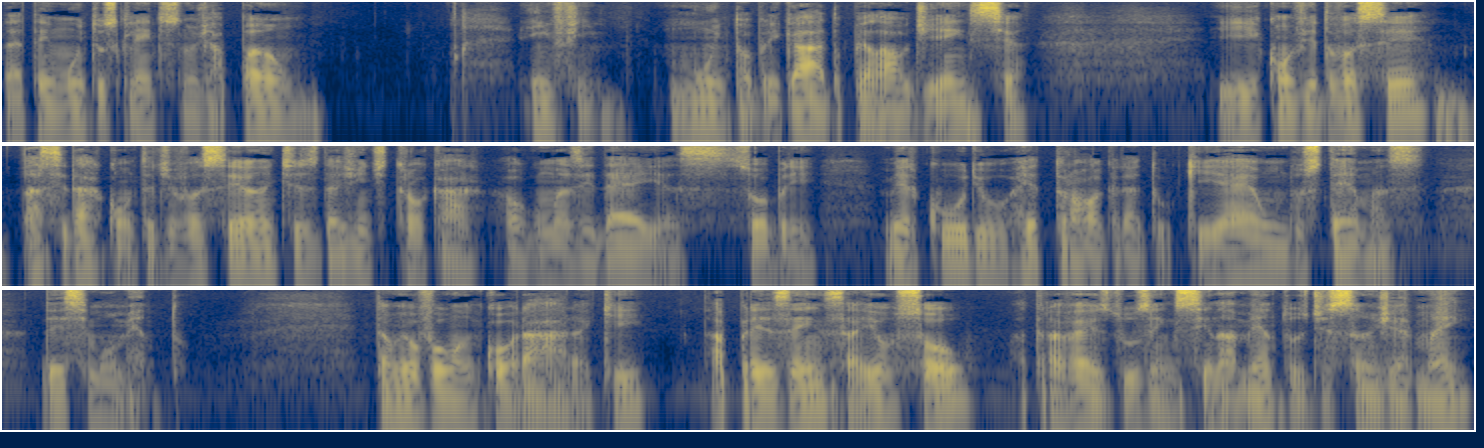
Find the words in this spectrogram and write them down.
né? tenho muitos clientes no Japão, enfim, muito obrigado pela audiência e convido você a se dar conta de você antes da gente trocar algumas ideias sobre Mercúrio retrógrado, que é um dos temas desse momento. Então eu vou ancorar aqui a presença eu sou através dos ensinamentos de Saint Germain.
